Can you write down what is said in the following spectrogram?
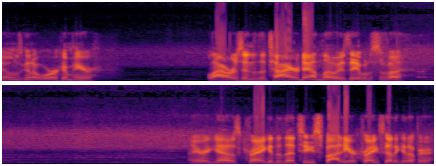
Jones to work him here. Flowers into the tire down low. He's able to survive. There he goes. Craig into that two spot here. Craig's got to get up here.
